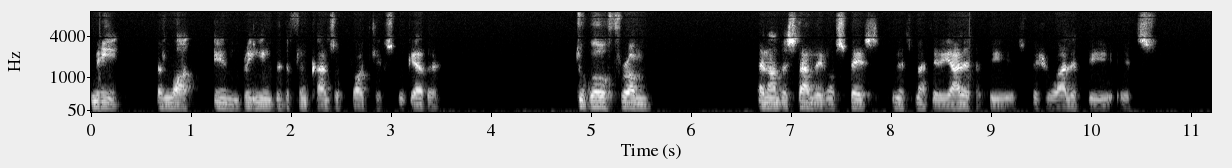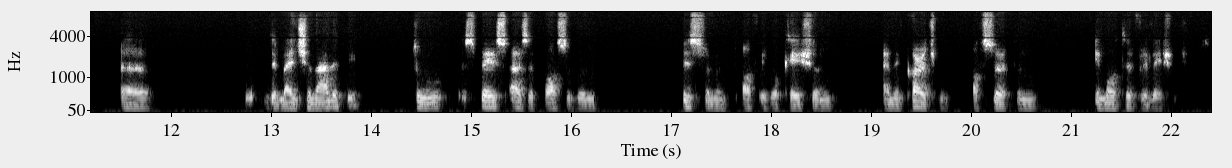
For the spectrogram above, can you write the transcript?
me a lot in bringing the different kinds of projects together to go from an understanding of space in its materiality, its visuality, its uh, dimensionality to space as a possible instrument of evocation and encouragement of certain emotive relationships.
